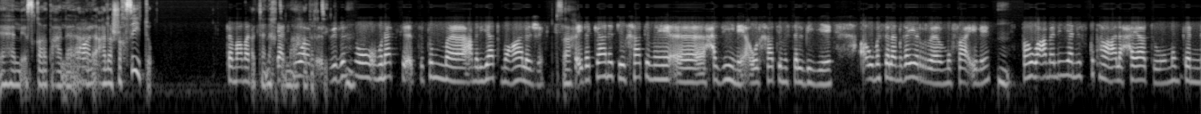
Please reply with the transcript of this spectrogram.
هالإسقاط على على, على شخصيته. تماما. حتى نختم يعني مع حضرتك. بذهنه هناك تتم عمليات معالجة. صح. فإذا كانت الخاتمة آه، حزينة أو الخاتمة سلبية أو مثلا غير مفائلة م. فهو عمليا يسقطها على حياته. ممكن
